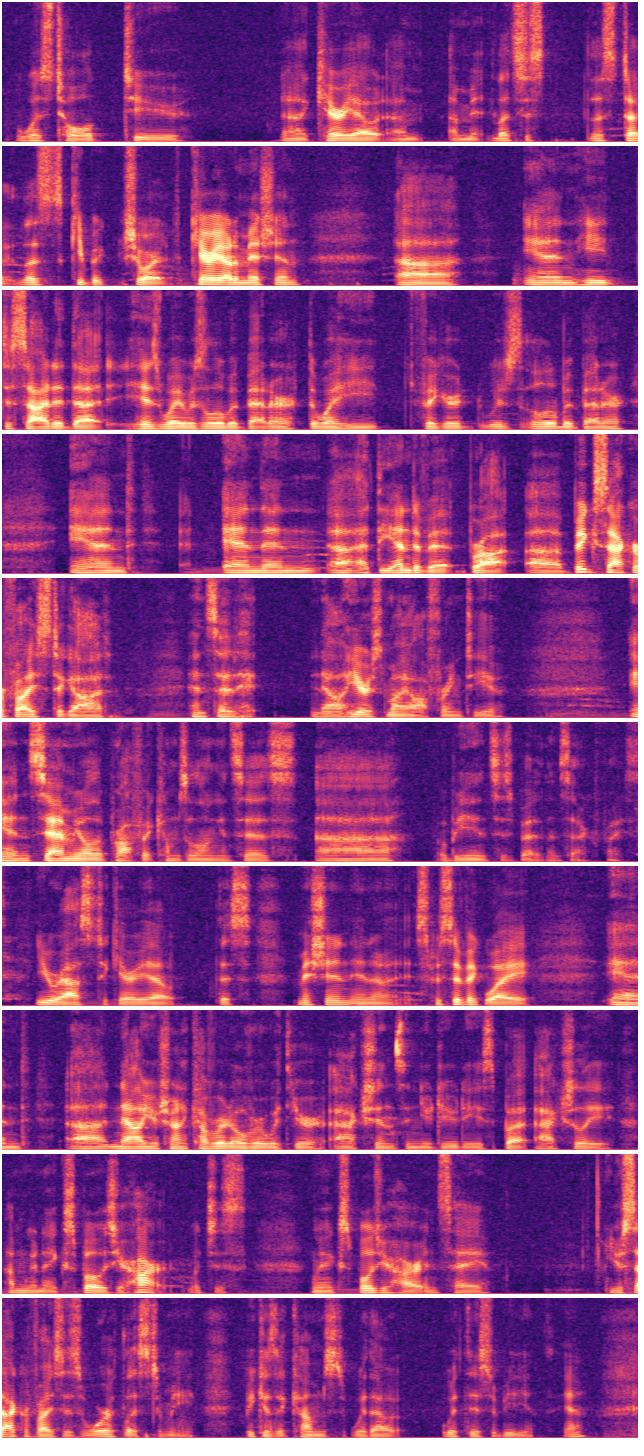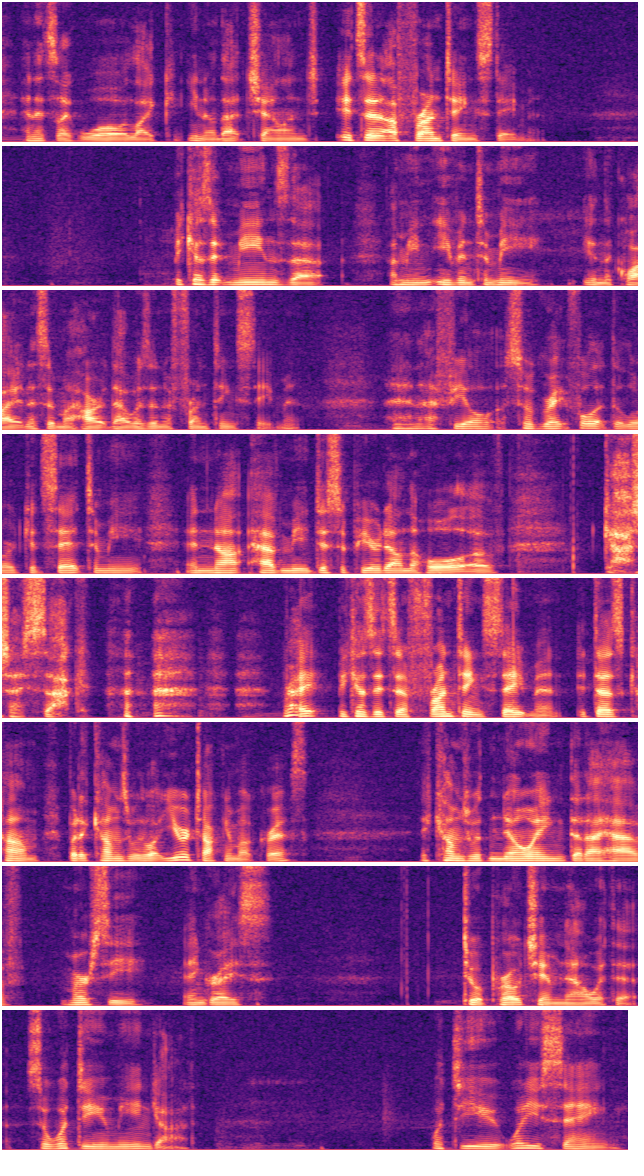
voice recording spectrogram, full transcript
was told to uh, carry out um, a let's just let's let's keep it short. Carry out a mission uh, and he decided that his way was a little bit better the way he figured was a little bit better. And and then uh, at the end of it brought a big sacrifice to God and said "Hey, now here's my offering to you. And Samuel the prophet comes along and says uh, obedience is better than sacrifice. You were asked to carry out this mission in a specific way and uh, now you're trying to cover it over with your actions and your duties but actually i'm going to expose your heart which is i'm going to expose your heart and say your sacrifice is worthless to me because it comes without with disobedience yeah? And it's like whoa like you know that challenge it's an affronting statement. Because it means that i mean even to me in the quietness of my heart that was an affronting statement and I feel so grateful that the Lord could say it to me and not have me disappear down the hole of, gosh, I suck. right? Because it's a fronting statement. It does come, but it comes with what you were talking about, Chris. It comes with knowing that I have mercy and grace to approach him now with it. So what do you mean, God? What do you what are you saying?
